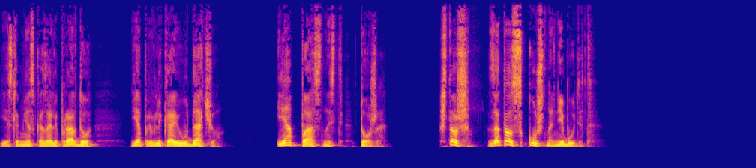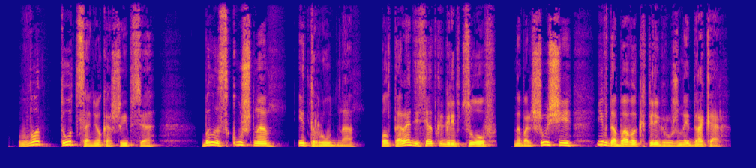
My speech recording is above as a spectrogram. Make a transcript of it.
«Если мне сказали правду, — я привлекаю удачу. И опасность тоже. Что ж, зато скучно не будет. Вот тут Санек ошибся. Было скучно и трудно. Полтора десятка грибцов на большущий и вдобавок перегруженный дракар.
